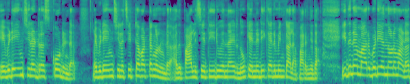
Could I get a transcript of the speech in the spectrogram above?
എവിടെയും ചില ഡ്രസ് കോഡ് ഉണ്ട്. എവിടെയും ചില ചിട്ടവട്ടങ്ങളുണ്ട്. അത് പാലിച്ചേ തീരൂ എന്നായിരുന്നു കെന്നഡി കരിമ്പിൻകാല പറഞ്ഞത്. ഇതിനെ മറുപടി എന്നോണമാണ്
